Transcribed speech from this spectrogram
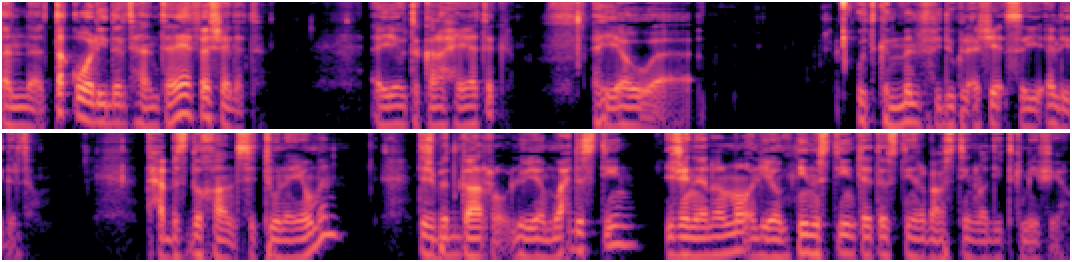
أن التقوى اللي درتها أنت فشلت. أيا وتكره حياتك أيا و... وتكمل في دوك الأشياء السيئة اللي درتهم. تحبس دخان ستون يوما تجبد كارو اليوم واحد généralement اليوم اثنين وستين ثلاثة وستين ربعة وستين غادي تكمي فيهم.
